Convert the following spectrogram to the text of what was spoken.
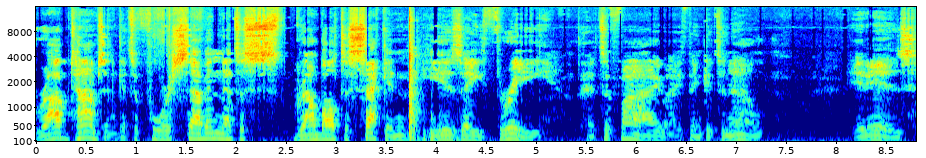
Rob Thompson gets a 4-7. That's a ground ball to second. He is a 3. That's a 5. I think it's an out. It is.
